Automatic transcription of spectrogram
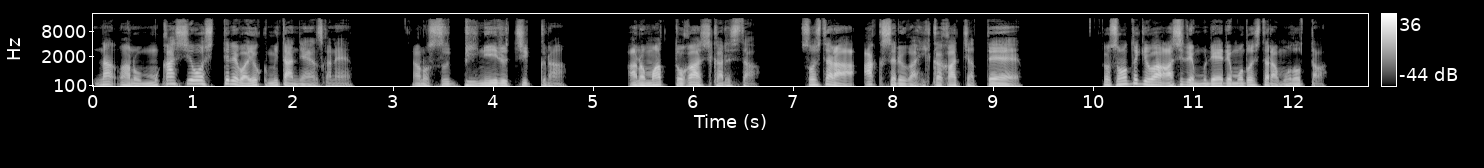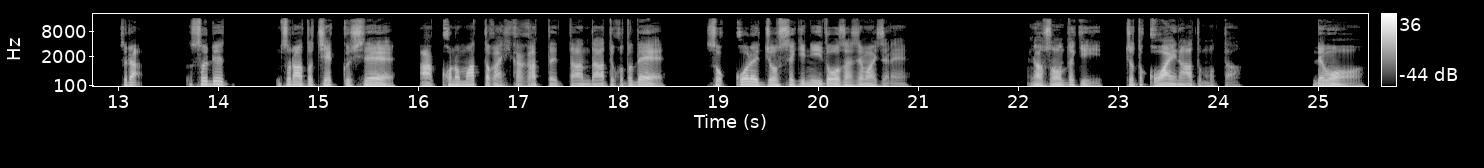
な、あの、昔を知ってればよく見たんじゃないですかね。あの、す、ビニールチックな、あのマットが敷かれてた。そしたらアクセルが引っかかっちゃって、その時は足で無理やり戻したら戻った。それそれで、その後チェックして、あ、このマットが引っかかってたんだってことで、速攻で助手席に移動させましたね。いや、その時、ちょっと怖いなと思った。でも、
